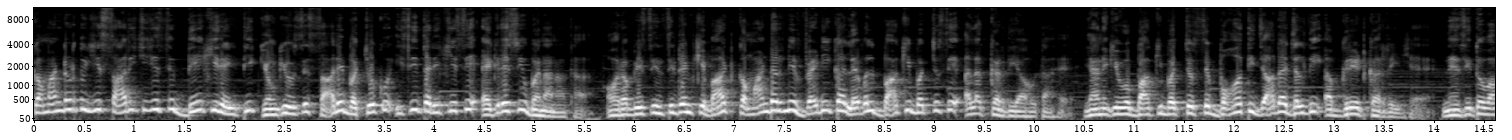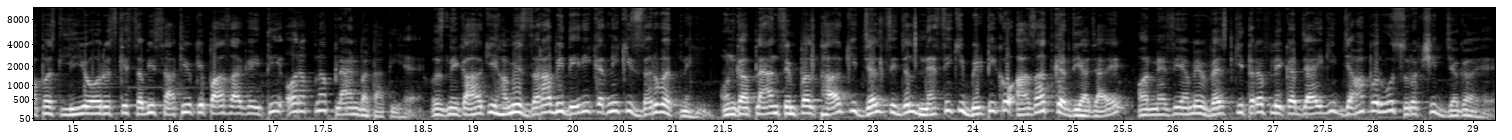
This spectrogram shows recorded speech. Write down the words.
कमांडर तो ये सारी चीज़ें सिर्फ़ देख ही रही थी क्योंकि उसे सारे बच्चों को इसी तरीके से एग्रेसिव बनाना था। और अब इस इंसिडेंट के बाद कमांडर ने वेडी का लेवल बाकी बच्चों से अलग कर दिया होता है। यानी कि वो बाकी बच्चों से बहुत ही ज़्यादा जल्दी अपग्रेड कर रही है। नेसी तो वापस लियो और उसके सभी साथियों के पास आ गई थी और अपना प्लान बताती है। उसने कहा कि हमें जरा भी देरी करने की ज़रूरत नहीं। उनका प्लान सिंपल था कि जल्द से जल्द नेसी की बेटी को आज़ाद कर दिया जाए और नेसी हमें वेस्ट की तरफ़ लेकर जाएगी जहाँ पर वो सुरक्षित जगह है।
